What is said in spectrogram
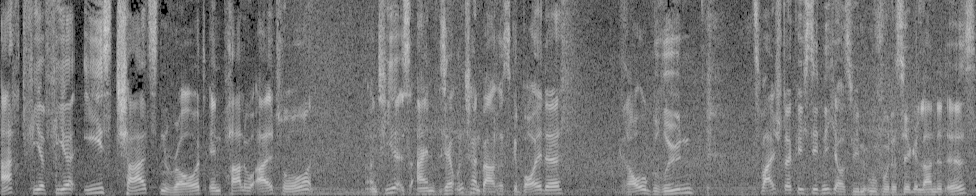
844 East Charleston Road in Palo Alto. Und hier ist ein sehr unscheinbares Gebäude, grau-grün, zweistöckig, sieht nicht aus wie ein UFO, das hier gelandet ist.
